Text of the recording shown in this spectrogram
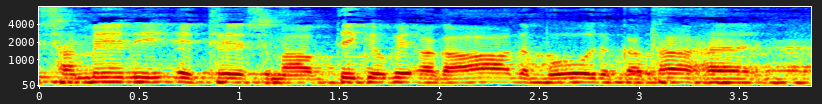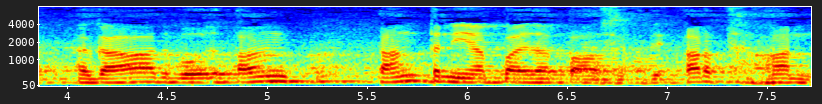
ਸਮੇਂ ਦੀ ਇੱਥੇ ਸਮਾਪਤੀ, ਕਿਉਂਕਿ ਅਗਾਧ ਬੋਧ ਕਥਾ ਹੈ। ਅਗਾਧ ਬੋਧ ਅੰਤ ਅੰਤ ਨਹੀਂ ਆਪਾਂ ਇਹਦਾ ਪਾ ਸਕਦੇ, ਅਰਥ ਹਨ।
